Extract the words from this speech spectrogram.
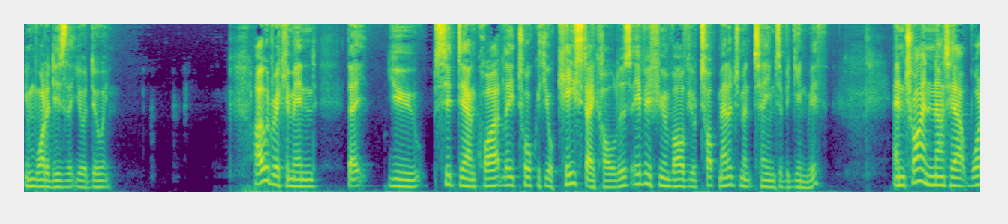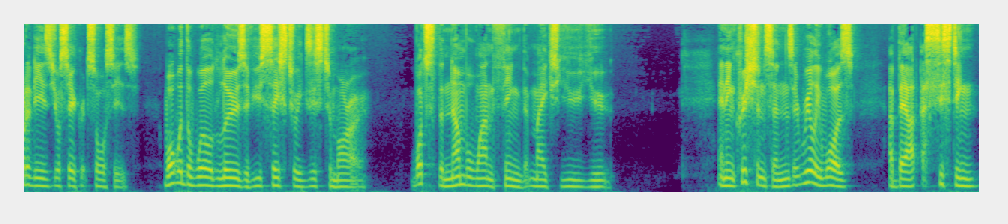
in what it is that you're doing. I would recommend that you sit down quietly, talk with your key stakeholders, even if you involve your top management team to begin with, and try and nut out what it is your secret sauce is. What would the world lose if you ceased to exist tomorrow? What's the number one thing that makes you you? And in Christensen's, it really was about assisting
